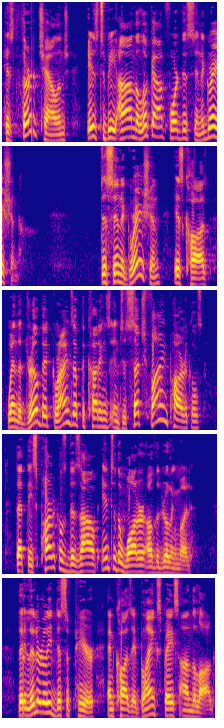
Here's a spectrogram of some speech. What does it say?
His third challenge is to be on the lookout for disintegration. Disintegration is caused when the drill bit grinds up the cuttings into such fine particles that these particles dissolve into the water of the drilling mud. They literally disappear and cause a blank space on the log.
